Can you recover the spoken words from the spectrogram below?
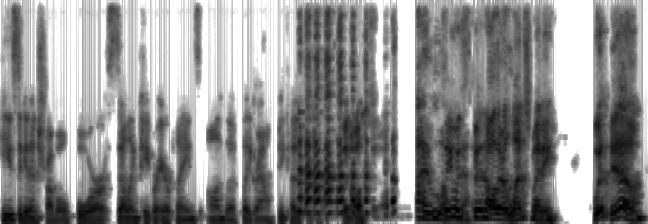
he used to get in trouble for selling paper airplanes on the playground because all, I love they would that. spend all their lunch money with him.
